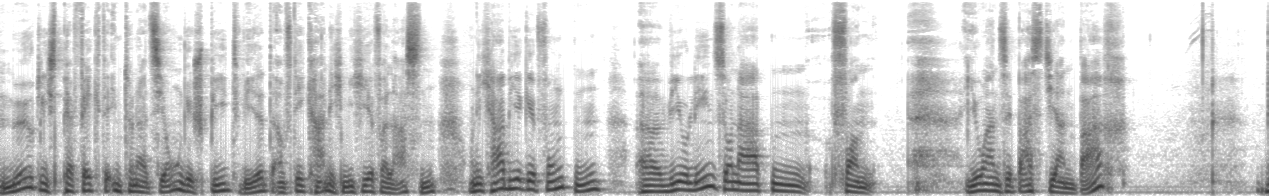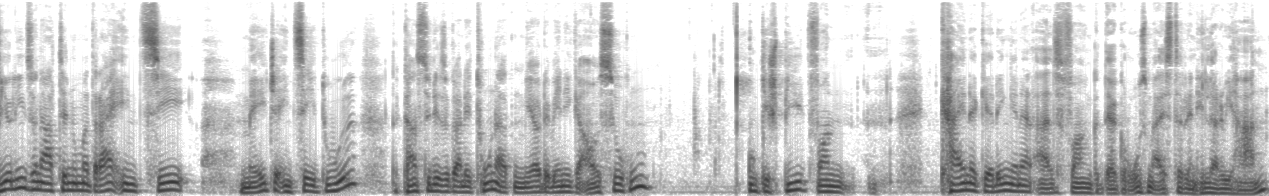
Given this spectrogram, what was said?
möglichst perfekte Intonation gespielt wird, auf die kann ich mich hier verlassen. Und ich habe hier gefunden äh, Violinsonaten von Johann Sebastian Bach, Violinsonate Nummer 3 in C Major, in C-Dur, da kannst du dir sogar die Tonarten mehr oder weniger aussuchen und gespielt von keiner geringeren als von der Großmeisterin Hilary Hahn.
